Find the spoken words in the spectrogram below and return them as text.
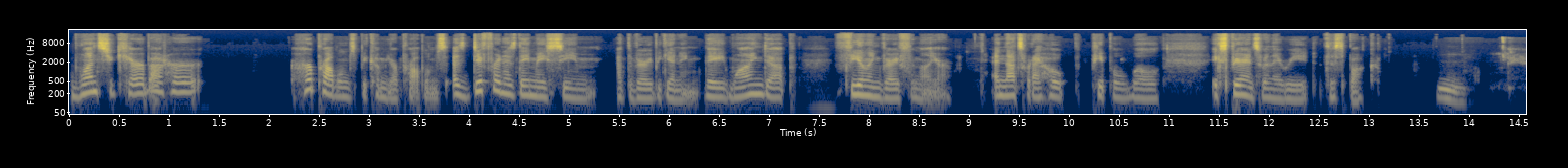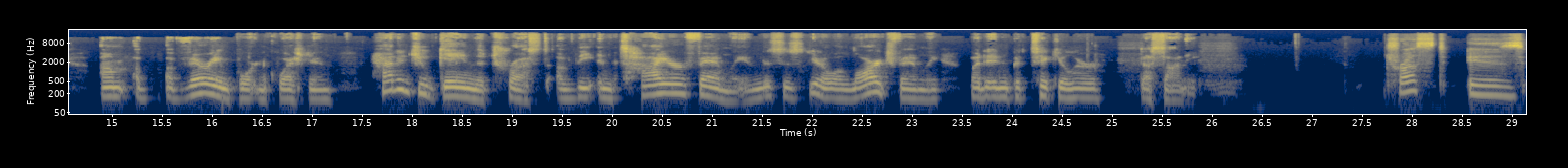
once you care about her, her problems become your problems, as different as they may seem at the very beginning. They wind up feeling very familiar. And that's what I hope people will experience when they read this book? Hmm. Um, a, a very important question. How did you gain the trust of the entire family? And this is, you know, a large family, but in particular, Dasani. Trust is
